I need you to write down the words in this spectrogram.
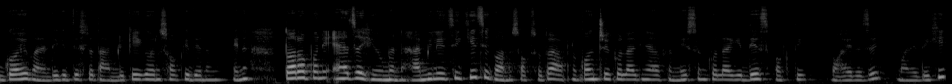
गयो भनेदेखि त्यसलाई त हामीले केही गर्न सकिँदैनौँ होइन? तर पनि एज अ ह्युमन हामीले चाहिँ के चाहिँ गर्न सक्छौँ त? आफ्नो कन्ट्रीको लागि आफ्नो नेसनको लागि देशभक्ति भएर चाहिँ भनेदेखि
